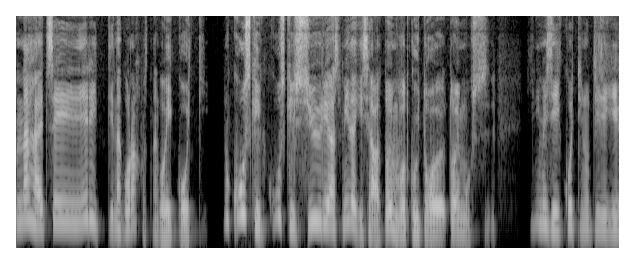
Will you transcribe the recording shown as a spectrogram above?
on näha, et see eriti nagu rahvast nagu ei koti. no kuskil, kuskil Süürias midagi seal toimub, vot kui to-, toimuks, inimesi ei kotinud isegi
